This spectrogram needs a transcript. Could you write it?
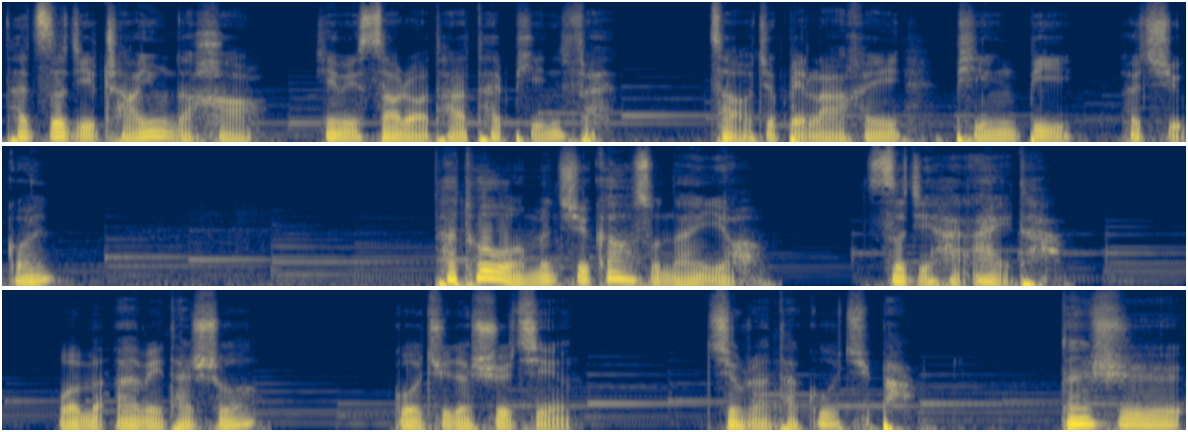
他自己常用的号，因为骚扰他太频繁，早就被拉黑、屏蔽。和取关，他托我们去告诉男友，自己还爱他。我们安慰他说：“过去的事情，就让它过去吧。”但是，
